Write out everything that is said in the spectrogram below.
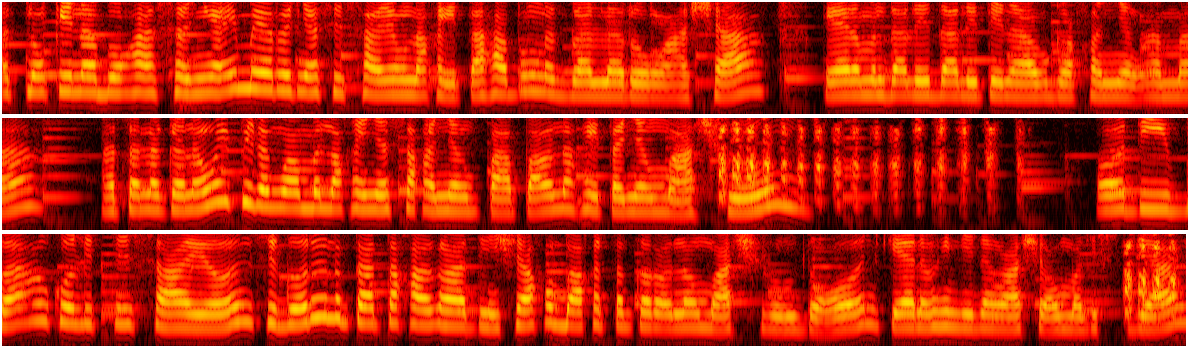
At nung kinabukasan nga, ay meron niya si Sayong nakita habang naglalaro nga siya. Kaya naman dali-dali tinawag ang kanyang ama. At talaga lang, ay pinagmamalaki niya sa kanyang papa ang nakita niyang mushroom. O, di ba Ang kulit ni Sayon. Siguro nagtataka nga din siya kung bakit nagkaroon ng mushroom doon. Kaya naman hindi na nga siya umalis diyan.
